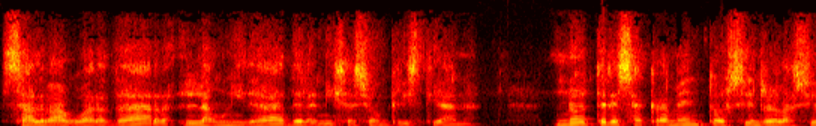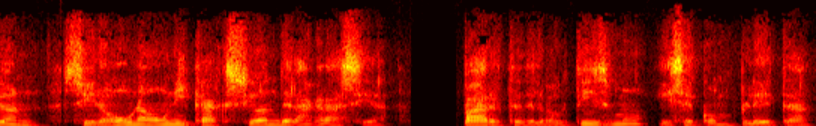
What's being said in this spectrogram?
salvaguardar la unidad de la iniciación cristiana. No tres sacramentos sin relación, sino una única acción de la gracia. Parte del bautismo y se completa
